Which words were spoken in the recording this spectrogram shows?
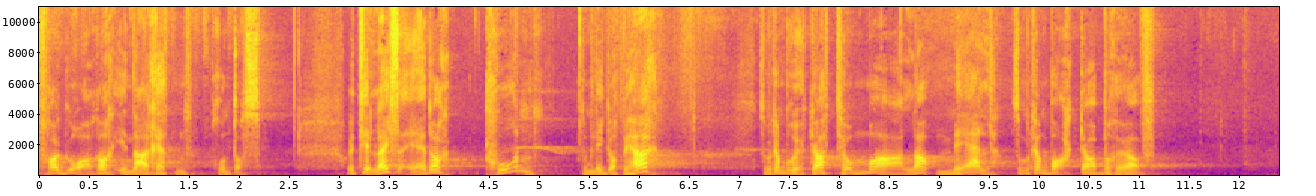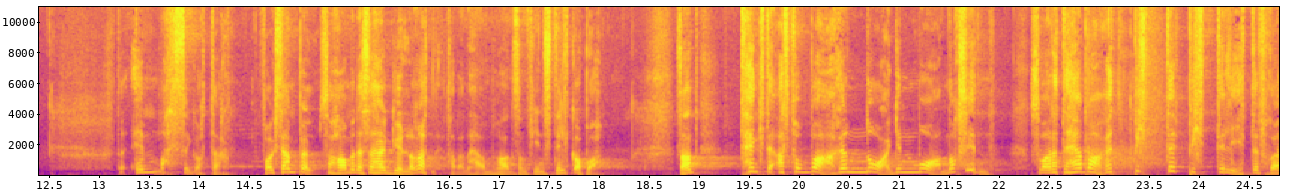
fra gårder i nærheten rundt oss. Og I tillegg så er det korn som ligger oppi her, som vi kan bruke til å male mel, som vi kan bake brød av. Det er masse godt her. For eksempel så har vi disse her gulrøttene. Jeg tar denne her, vi har en sånn fin stilk oppå. Sånn? Tenk deg at for bare noen måneder siden så var dette her bare et bitte, bitte lite frø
